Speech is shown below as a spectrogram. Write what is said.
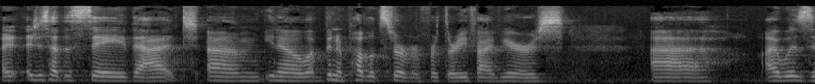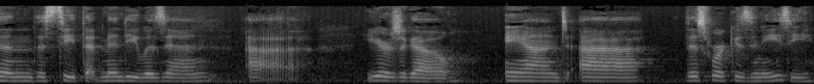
I, I just had to say that, um, you know, I've been a public servant for 35 years. Uh, I was in the seat that Mindy was in uh, years ago, and uh, this work isn't easy.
